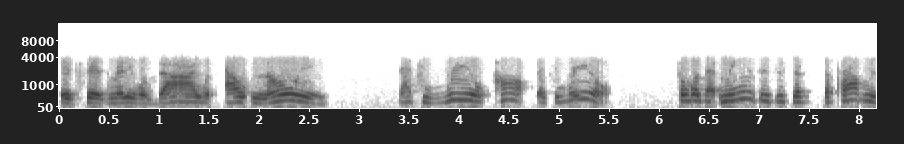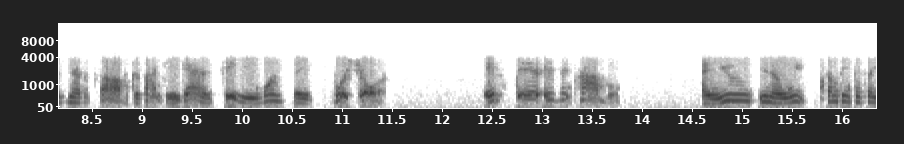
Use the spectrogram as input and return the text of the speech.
it says many will die without knowing. That's real talk. That's real. So what that means is, is that the problem is never solved because I can guarantee you one thing for sure. If there is a problem, and you, you know, we some people say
